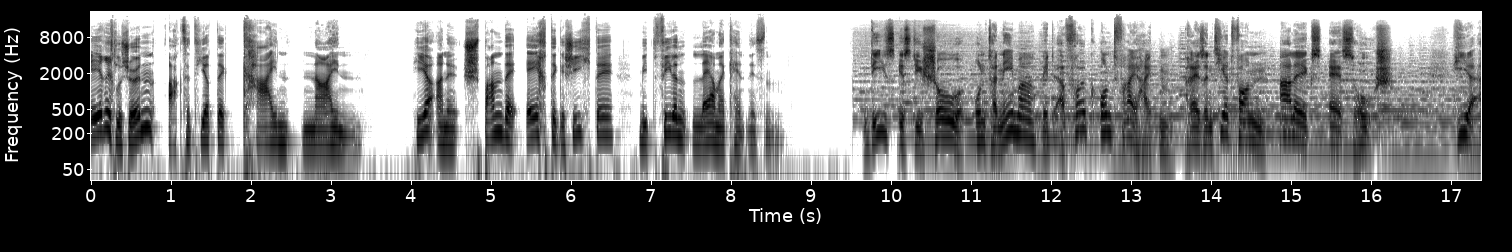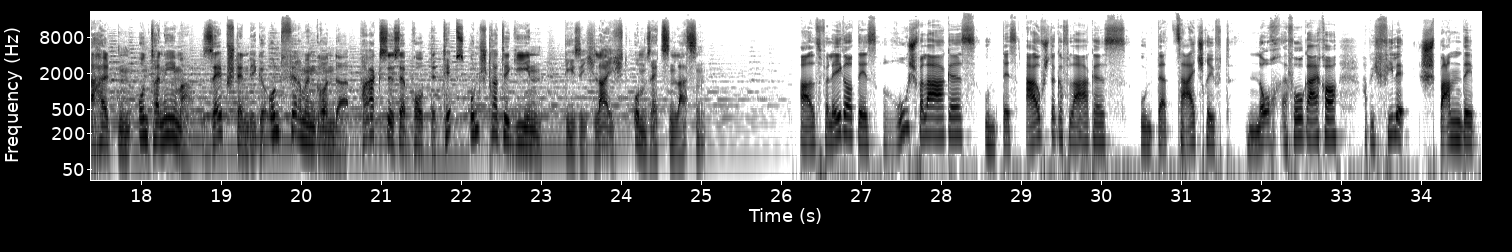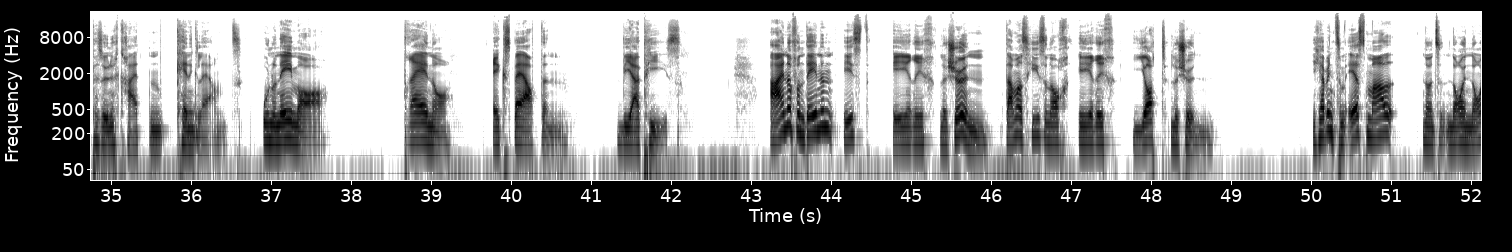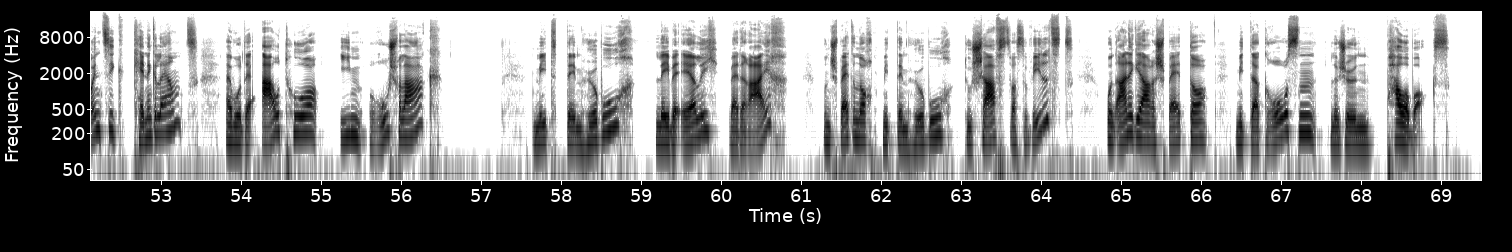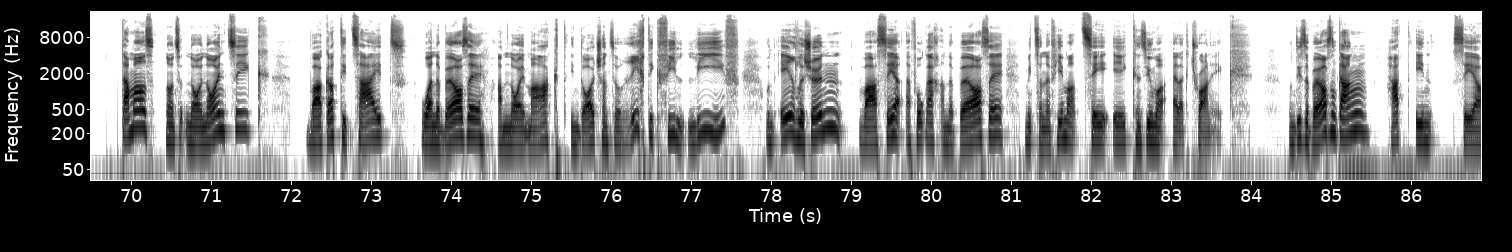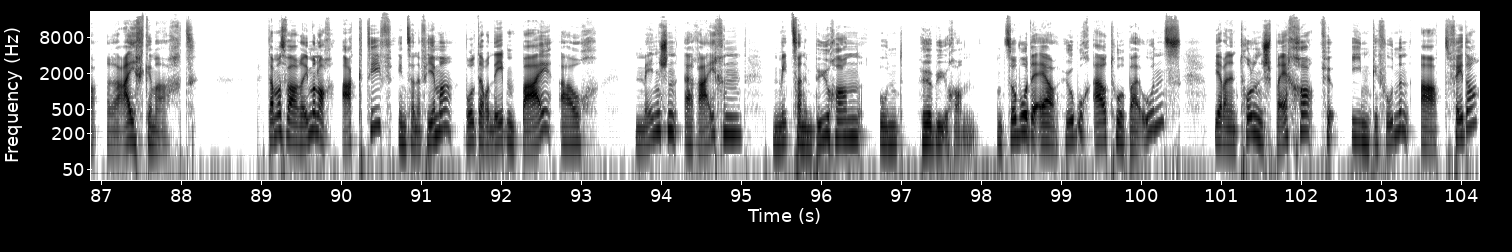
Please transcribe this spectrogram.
Erich Lejeune akzeptierte kein Nein. Hier eine spannende, echte Geschichte mit vielen Lernerkenntnissen. Dies ist die Show Unternehmer mit Erfolg und Freiheiten, präsentiert von Alex S. Rouge. Hier erhalten Unternehmer, Selbstständige und Firmengründer praxiserprobte Tipps und Strategien, die sich leicht umsetzen lassen. Als Verleger des Rouge Verlages und des Aufsteiger Verlages und der Zeitschrift noch erfolgreicher habe ich viele spannende Persönlichkeiten kennengelernt. Unternehmer, Trainer, Experten, VIPs. Einer von denen ist Erich Lejeune. Damals hieß er noch Erich J. Lejeune. Ich habe ihn zum ersten Mal 1999 kennengelernt. Er wurde Autor im Rouge Verlag mit dem Hörbuch Lebe ehrlich, werde reich und später noch mit dem Hörbuch Du schaffst, was du willst und einige Jahre später mit der großen Lejeune Powerbox. Damals, 1999, war gerade die Zeit, wo an der Börse am neuen Markt in Deutschland so richtig viel lief und Erich Lejeune war sehr erfolgreich an der Börse mit seiner Firma CE Consumer Electronic. Und dieser Börsengang hat ihn sehr reich gemacht. Damals war er immer noch aktiv in seiner Firma, wollte aber nebenbei auch Menschen erreichen mit seinen Büchern und Hörbüchern. Und so wurde er Hörbuchautor bei uns. Wir haben einen tollen Sprecher für ihn gefunden, Art Feder,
